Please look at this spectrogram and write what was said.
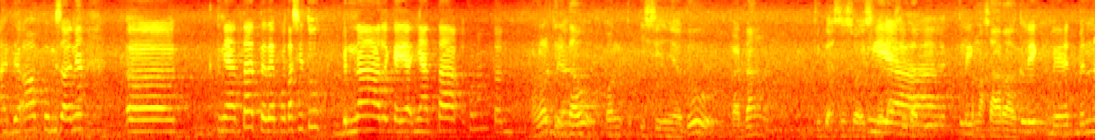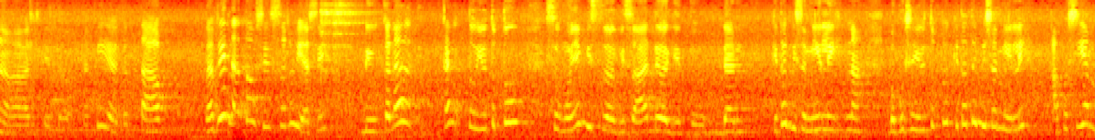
ada apa? Misalnya eh, ternyata teleportasi itu benar kayak nyata. Aku nonton. Kalau kita tahu isinya tuh kadang tidak sesuai ekspektasi iya tapi klik penasaran. clickbait benar gitu. Tapi ya tetap tapi nggak tahu sih seru ya sih. Di, karena kan tuh YouTube tuh semuanya bisa bisa ada gitu. Dan kita bisa milih. Nah bagusnya YouTube tuh kita tuh bisa milih apa sih yang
